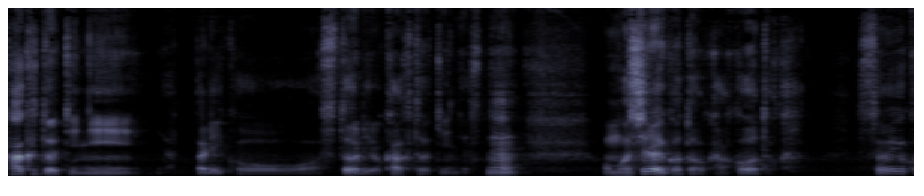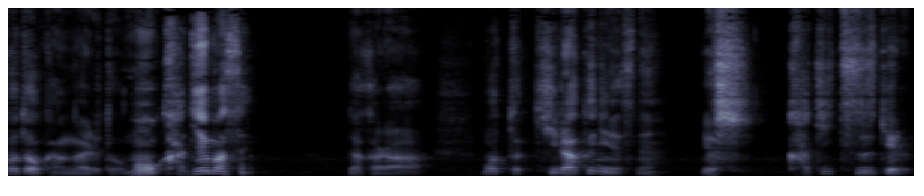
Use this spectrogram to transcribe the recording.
書く時にやっぱりこうストーリーを書く時にですね面白いことを書こうとかそういうことを考えるともう書けません。だからもっと気楽にですねよし書き続ける、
